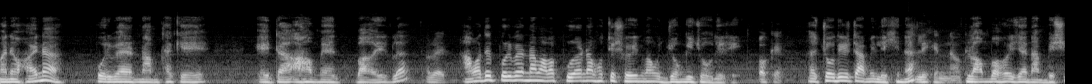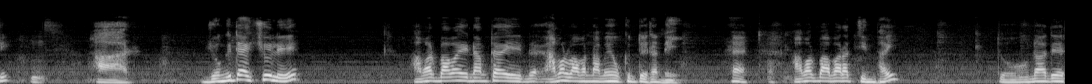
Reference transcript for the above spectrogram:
মানে হয় না পরিবারের নাম থাকে এটা আহমেদ বা এগুলা। আমাদের পরিবারের নাম আমার পুরো নাম হচ্ছে শহীদ মাহমুদ জঙ্গি চৌধুরী। ওকে চৌধুরীটা আমি লিখি না। লিখেন না লম্বা হয়ে যায় নাম বেশি। আর জঙ্গিটা অ্যাকচুয়ালি আমার বাবা এই নামটা আমার বাবার নামেও কিন্তু এটা নেই। হ্যাঁ. আমার বাবারা তিন ভাই। তো ওনাদের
